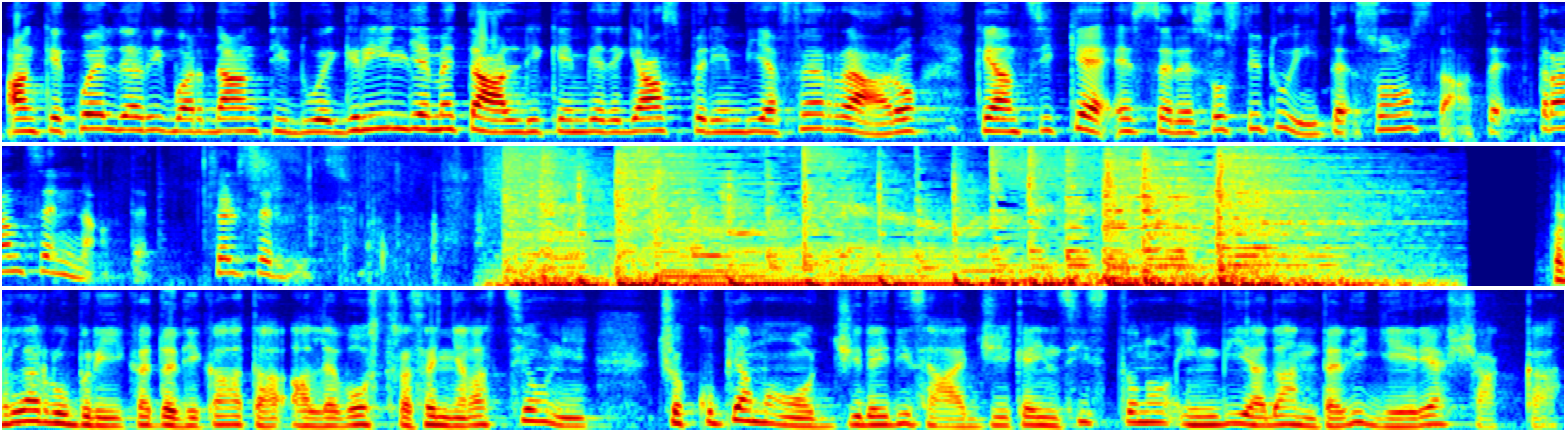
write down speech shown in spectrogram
anche quelle riguardanti due griglie metalliche in via De Gasperi e in via Ferraro che anziché essere sostituite sono state transennate. C'è il servizio. Per la rubrica dedicata alle vostre segnalazioni ci occupiamo oggi dei disagi che insistono in via Dante Alighieri a Sciacca.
